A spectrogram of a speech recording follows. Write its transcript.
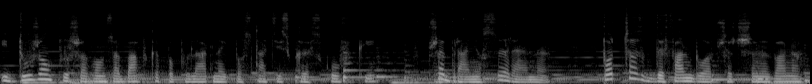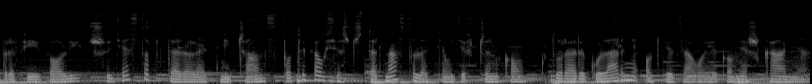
i dużą pluszową zabawkę popularnej postaci z kreskówki w przebraniu syreny. Podczas gdy fan była przetrzymywana wbrew jej woli, 34-letni Chan spotykał się z 14-letnią dziewczynką, która regularnie odwiedzała jego mieszkanie.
